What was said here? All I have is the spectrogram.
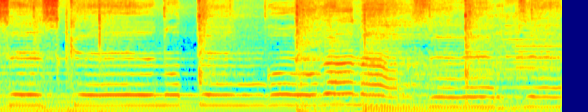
Hay veces que no tengo ganas de verte.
